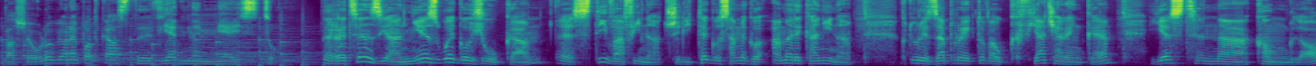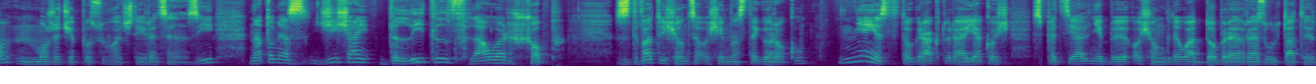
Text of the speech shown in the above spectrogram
Wasze ulubione podcasty w jednym miejscu. Recenzja niezłego ziółka e, Steve'a Fina, czyli tego samego Amerykanina, który zaprojektował kwiaciarenkę, jest na Konglo. Możecie posłuchać tej recenzji. Natomiast dzisiaj The Little Flower Shop z 2018 roku. Nie jest to gra, która jakoś specjalnie by osiągnęła dobre rezultaty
